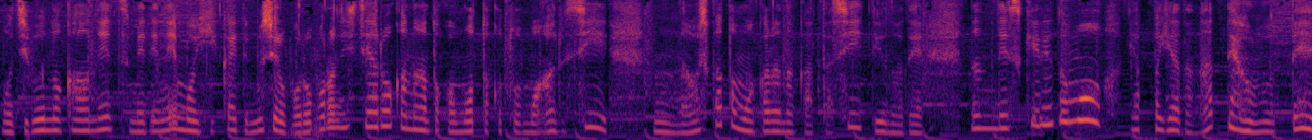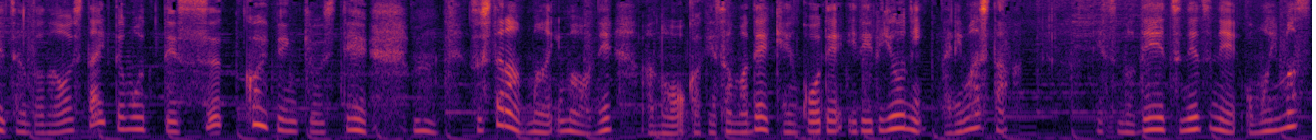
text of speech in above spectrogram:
もう自分の顔ね、爪でね、もう引っかいてむしろボロボロにしてやろうかなとか思ったこともあるし、うん、直し方もわからなかったしっていうので、なんですけれども、やっぱ嫌だなって思って、ちゃんと直したいって思って、すっごい勉強して、うん、そしたら、まあ今はね、あの、おかげさまで健康でいれるようになりました。ですので、常々思います。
